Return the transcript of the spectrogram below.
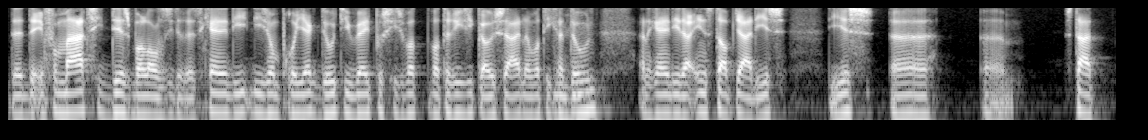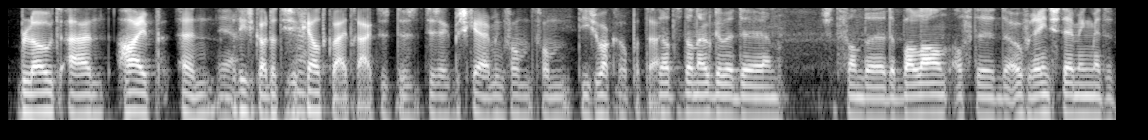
de, de informatiedisbalans die er is. Degene die, die zo'n project doet, die weet precies wat, wat de risico's zijn en wat hij gaat Mhm. doen. En degene die daarin stapt, ja, die is, die is eh, ehm, staat bloot aan hype en Ja. risico dat hij zijn Ja. geld kwijtraakt. Dus, dus het is echt bescherming van, van die zwakkere partij. Dus dat is dan ook de, de, soort van de, de balans of de, de overeenstemming met het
